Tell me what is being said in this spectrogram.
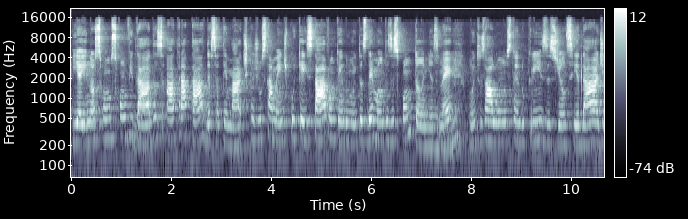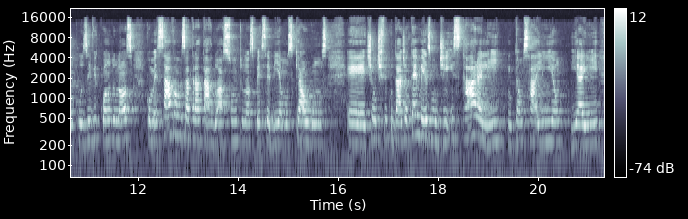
E aí nós fomos convidadas a tratar dessa temática justamente porque estavam tendo muitas demandas espontâneas, né? uhum. né? Muitos alunos tendo crises de ansiedade, inclusive quando nós começávamos a tratar do assunto, nós percebíamos que alguns é, tinham dificuldade até mesmo de estar ali, então saíam e aí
